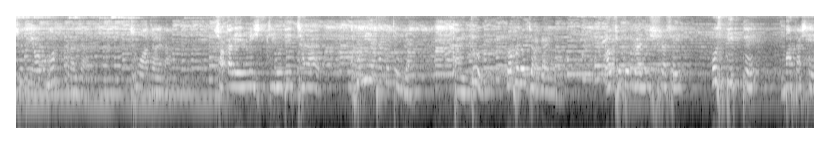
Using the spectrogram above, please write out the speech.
শুধুই অনুভব করা যায়, ছোঁয়া যায় না। সকালের মিষ্টি রোদের ছায়ায় ঘুমিয়ে থাকো তোমরা। তাই তো কখনো জাগায় না। আছো তোমরা নিঃশ্বাসে, অস্তিত্বে, বাতাসে,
